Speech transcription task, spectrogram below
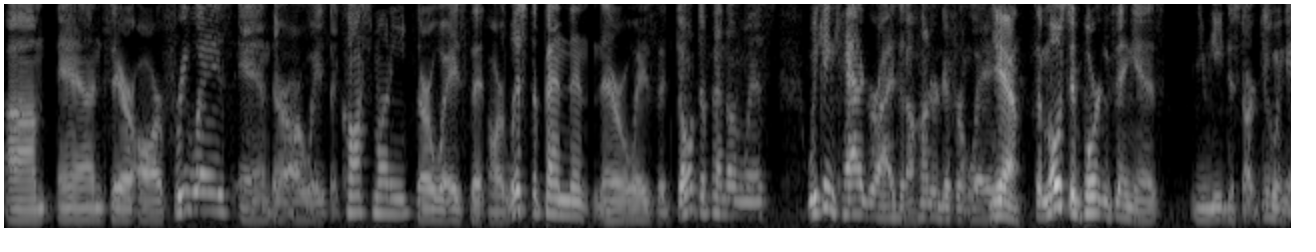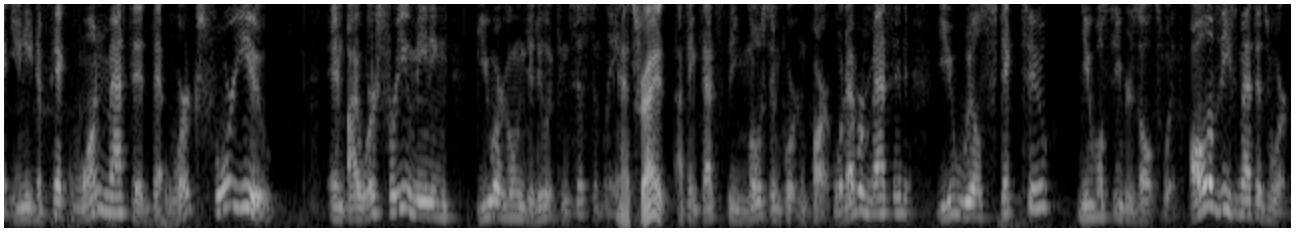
Um, and there are free ways, and there are ways that cost money. There are ways that are list dependent. There are ways that don't depend on lists. We can categorize it a hundred different ways. Yeah. The most important thing is you need to start doing it. You need to pick one method that works for you, and by works for you meaning you are going to do it consistently. That's right. I think that's the most important part. Whatever method you will stick to, you will see results with. All of these methods work.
